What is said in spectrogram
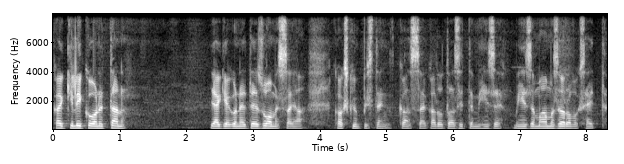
kaikki likoon nyt tämän jääkiekon eteen Suomessa ja 20 kanssa ja katsotaan sitten, mihin se, mihin se maailma seuraavaksi heittää.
